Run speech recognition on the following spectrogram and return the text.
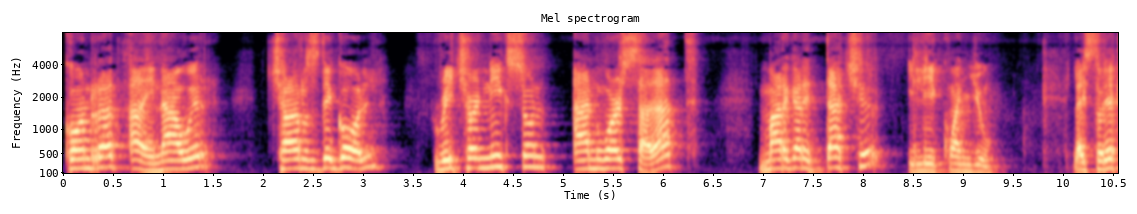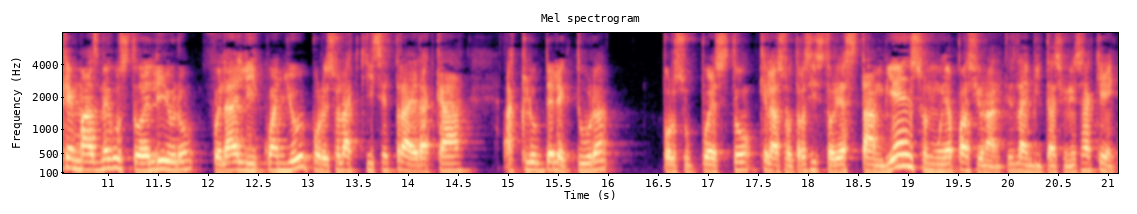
Konrad Adenauer, Charles de Gaulle, Richard Nixon, Anwar Sadat, Margaret Thatcher y Lee Kuan Yew. La historia que más me gustó del libro fue la de Lee Kuan Yew por eso la quise traer acá a Club de Lectura. Por supuesto que las otras historias también son muy apasionantes. La invitación es a que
